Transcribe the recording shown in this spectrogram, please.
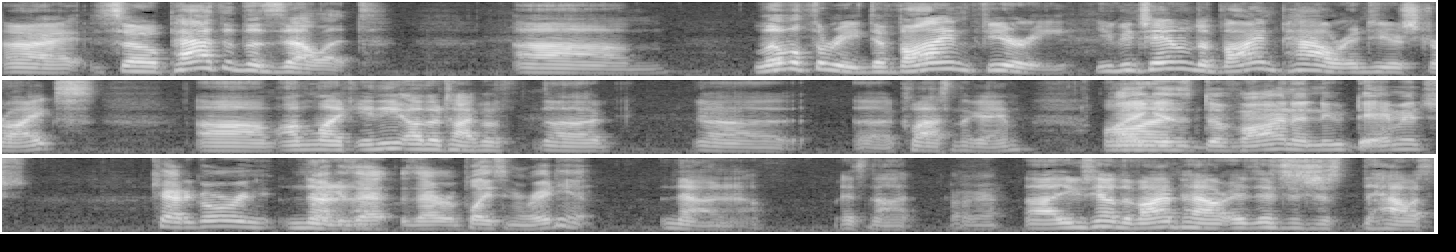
All right, so Path of the Zealot. Um, level 3, Divine Fury. You can channel divine power into your strikes, um, unlike any other type of uh, uh, uh, class in the game. like is divine a new damage category No, like is no. that is that replacing radiant no, no, no, it's not. okay Uh, you can see how divine power. It, it's just how it's.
